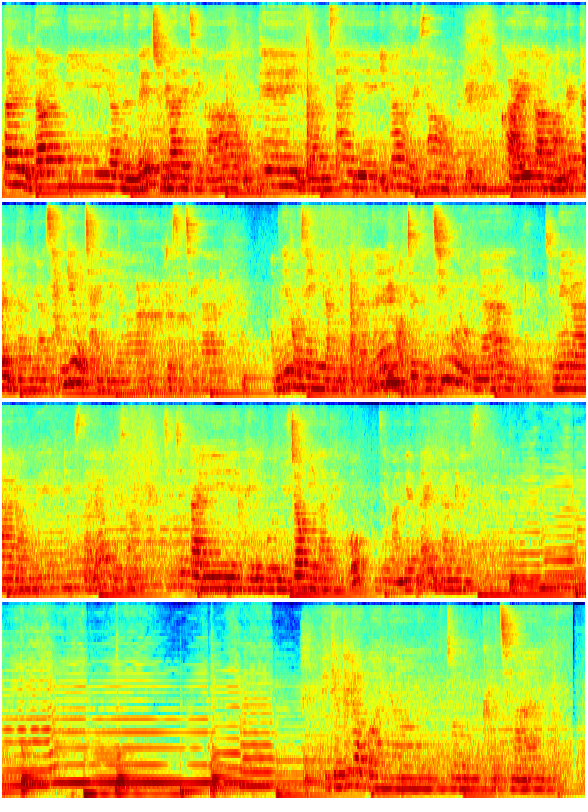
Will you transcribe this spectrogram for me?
딸 유담이었는데 중간에 제가 우태 유담이 사이에 입양을 해서 네. 그 아이가 막내딸 유담이랑 3개월 차이예요. 그래서 제가 언니 동생이라기보다는 네. 어쨌든 친구로 그냥 네. 지내라라고 해- 했어요. 그래서 셋째 딸이 데리고 온 유정이가 되고 이제 막내딸 유담이가 있어요. 비결이라고 하면 좀 그렇지만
